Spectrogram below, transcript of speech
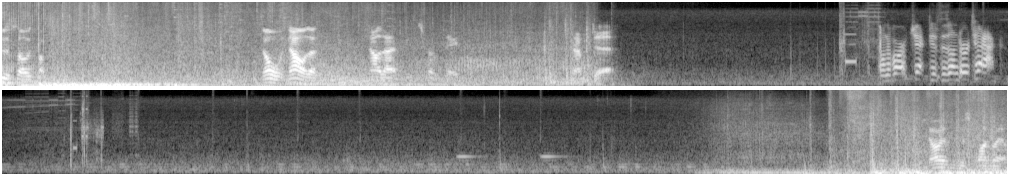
No, I'm helicopter. No, now that now that it's terminated. I'm dead. One of our objectives is under attack. Now I'm just one rail.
